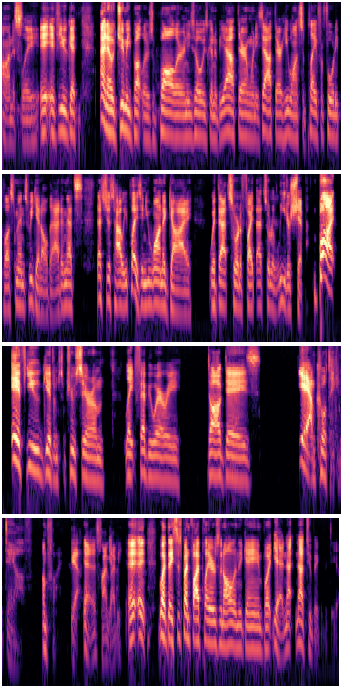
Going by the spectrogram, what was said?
honestly, if you get I know Jimmy Butler's a baller and he's always going to be out there. And when he's out there, he wants to play for 40 plus minutes. We get all that. And that's that's just how he plays. And you want a guy with that sort of fight, that sort of leadership. But if you give him some true serum late February, dog days, yeah, I'm cool taking a day off. I'm fine. Yeah. Yeah, that's fine, yeah. baby. It, it, what they suspend five players and all in the game, but yeah, not not too big of a deal.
